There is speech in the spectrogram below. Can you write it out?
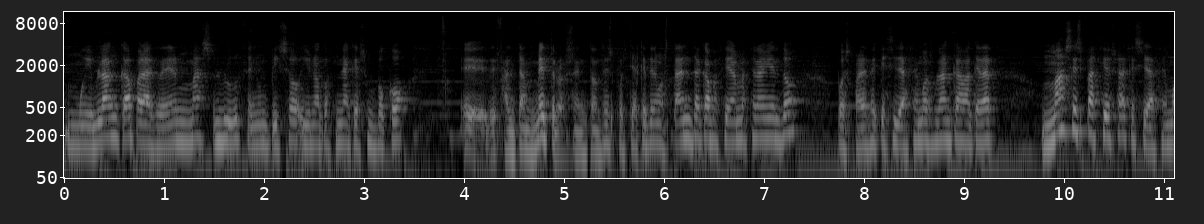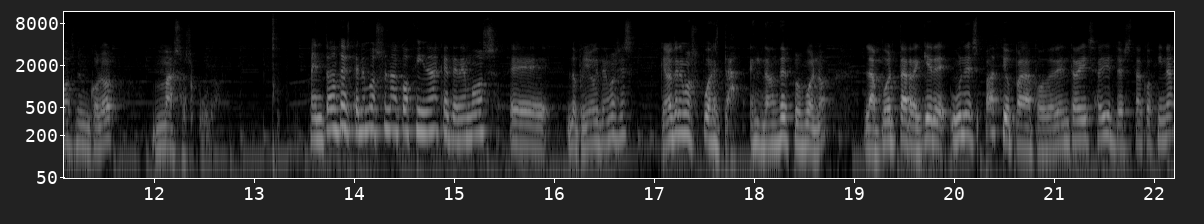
muy blanca para tener más luz en un piso y una cocina que es un poco, eh, faltan metros. Entonces, pues ya que tenemos tanta capacidad de almacenamiento, pues parece que si la hacemos blanca va a quedar más espaciosa que si la hacemos de un color más oscuro. Entonces tenemos una cocina que tenemos, eh, lo primero que tenemos es que no tenemos puerta. Entonces, pues bueno, la puerta requiere un espacio para poder entrar y salir, entonces esta cocina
